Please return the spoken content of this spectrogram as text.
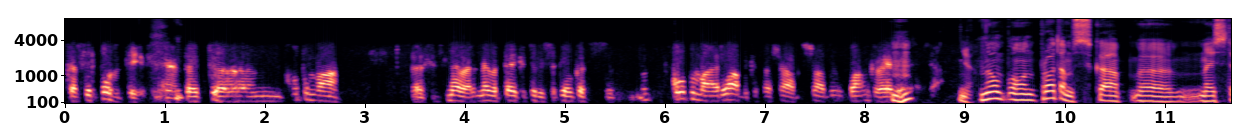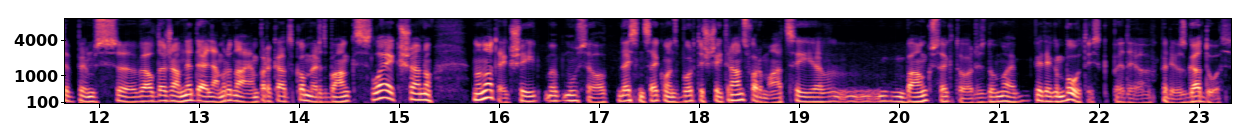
kas ir pozitīvi. Ja, bet um, kopumā Es nevaru nevar teikt, ka tur ir kaut kas. Nu, kopumā ir labi, ka tā šāda, šāda banka veidojas. Mm -hmm. Jā. Nu, un, protams, ka uh, mēs te pirms uh, vēl dažām nedēļām runājām par kādas komercbankas slēgšanu. Nu, notiek šī, mums jau desmit sekundes burtiski šī transformācija banku sektora, es domāju, pietiekami būtiski pēdējā, pēdējos gados.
